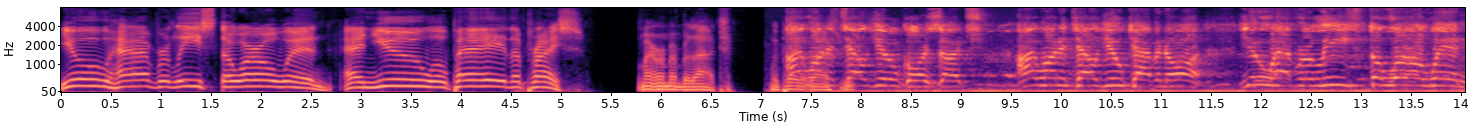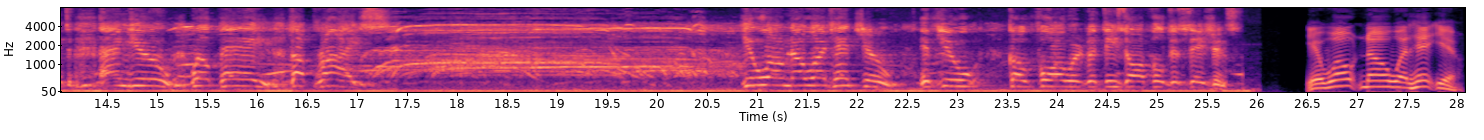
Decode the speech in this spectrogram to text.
you have released the whirlwind and you will pay the price. You might remember that. We played I want to tell you, Gorsuch, I want to tell you, Kavanaugh, you have released the whirlwind and you will pay the price. You won't know what hit you if you go forward with these awful decisions. You won't know what hit you.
